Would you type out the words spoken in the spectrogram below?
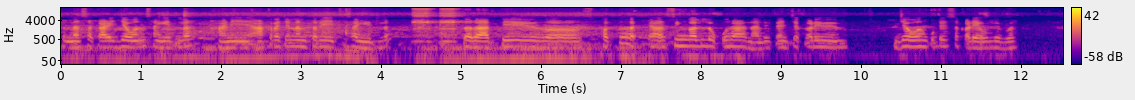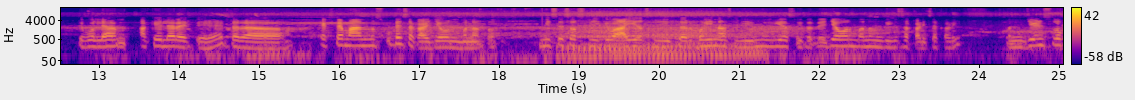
त्यांना सकाळी जेवण सांगितलं आणि अकराच्या नंतर यायचं सांगितलं. तर ते फक्त सिंगल लोक राहणारे त्यांच्याकडे जेवण कुठे सकाळी अवेलेबल ते बोलले हम अकेला राहते है तर एकट्या माणूस कुठे सकाळी जेवण बनवतं? मिसेस असली किंवा आई असली तर बहीण असली मुलगी असली तर ते जेवण बनवून देईल सकाळी सकाळी. पण जेंट्स लोक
